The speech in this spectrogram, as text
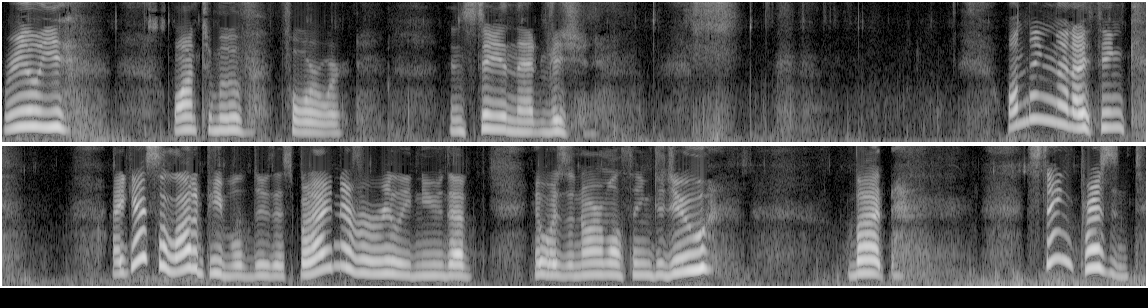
really want to move forward and stay in that vision. One thing that I think, I guess a lot of people do this, but I never really knew that it was a normal thing to do. But staying present,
